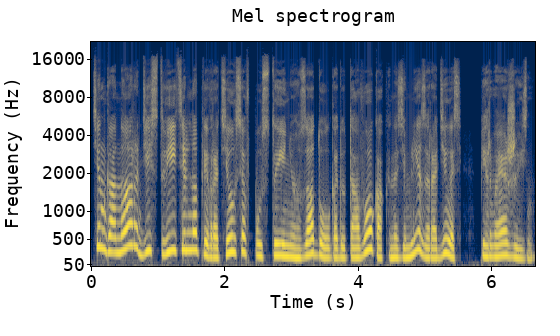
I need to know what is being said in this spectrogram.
Тинганар действительно превратился в пустыню задолго до того, как на Земле зародилась первая жизнь.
